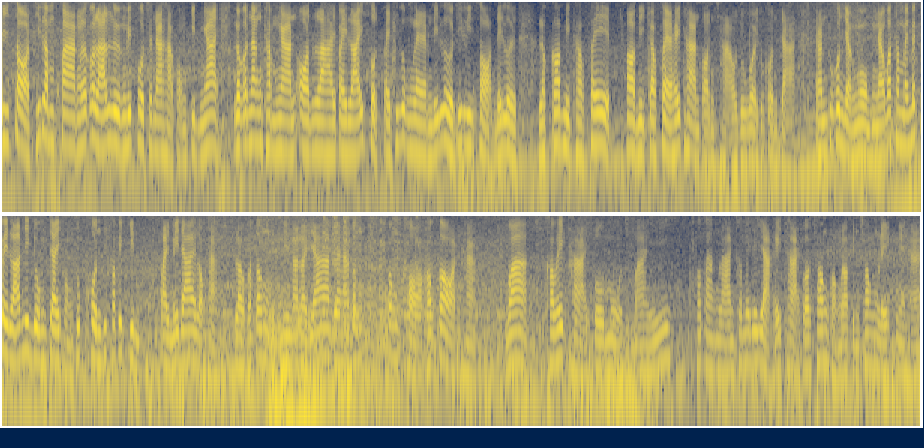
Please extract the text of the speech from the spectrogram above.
รีสอร์ทที่ลำปางแล้วก็ร้านเรืองฤทธิ์โภชนาหาของกินง่าย แล้วก็นั่งทำงานออนไลน์ไปไลฟ์สดไปที่โรงแรมได้เลยที่รีสอร์ทได้เลย แล้วก็มีคาเฟ่เออมีกาแฟให้ทานตอนเช้าด้วยทุกคนจ๋างั้นทุกคนอย่างงงนะว่าทำไมไม่ไปร้านในดวงใจของทุกคนที่เขาไปกินไปไม่ได้หรอกค่ะ เราก็ต้องมีมารยาทนะฮะต้องต้องขอเขาก่อนค่ะว่าเขาให้ถ่ายโปรโมทไหม เพราะบางร้านเขาไม่ได้อยากให้ถ่ายเพราะช่องของเราเป็นช่องเล็กไงฮะ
